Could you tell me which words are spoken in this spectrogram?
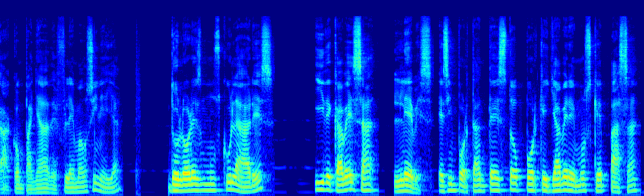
acompañada de flema o sin ella, dolores musculares y de cabeza leves. Es importante esto porque ya veremos qué pasa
